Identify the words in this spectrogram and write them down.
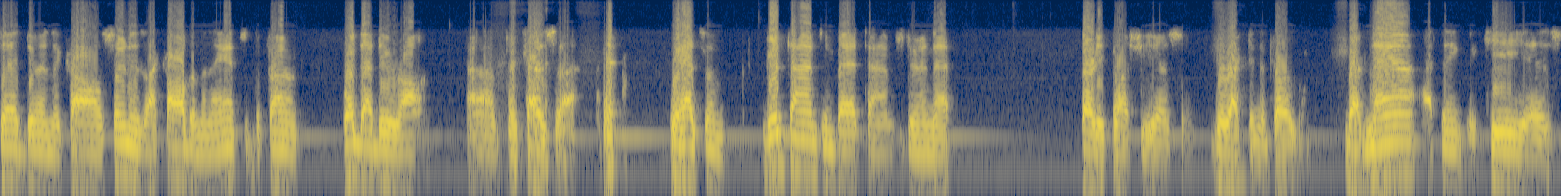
said during the call, as soon as I called them and they answered the phone, what did I do wrong? Uh, because uh, we had some good times and bad times during that 30 plus years directing the program. But now I think the key is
